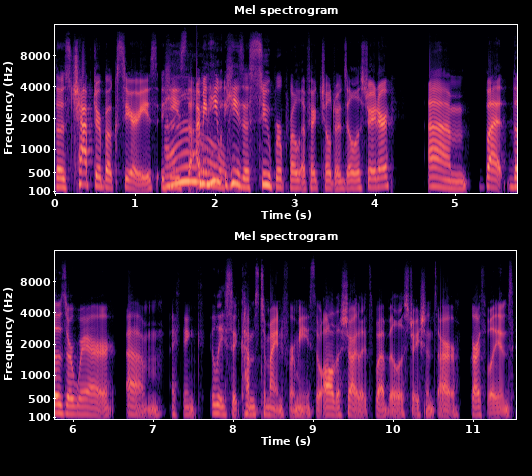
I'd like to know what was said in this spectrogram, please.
those chapter book series. He's the, I mean he Oh. he's a super prolific children's illustrator. Um, but those are where um, I think at least it comes to mind for me. So all the Charlotte's Web illustrations are Garth Williams,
